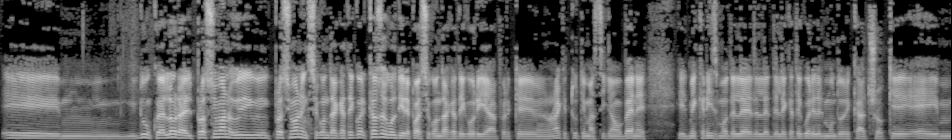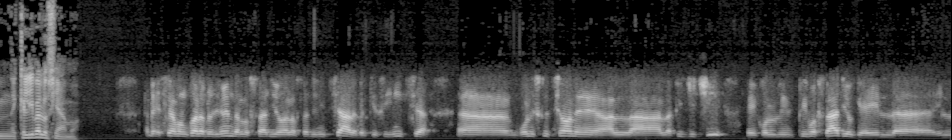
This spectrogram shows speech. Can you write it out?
E, ehm, dunque, allora il prossimo, anno, il prossimo, anno, in seconda categoria, cosa vuol dire poi seconda categoria? Perché non è che tutti mastichiamo bene il meccanismo delle, delle, delle categorie del mondo del calcio. Che, è, che livello siamo? Beh, siamo ancora praticamente allo stadio, allo stadio iniziale perché si inizia eh, con l'iscrizione alla, alla PGC e con il primo stadio che è il, il,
